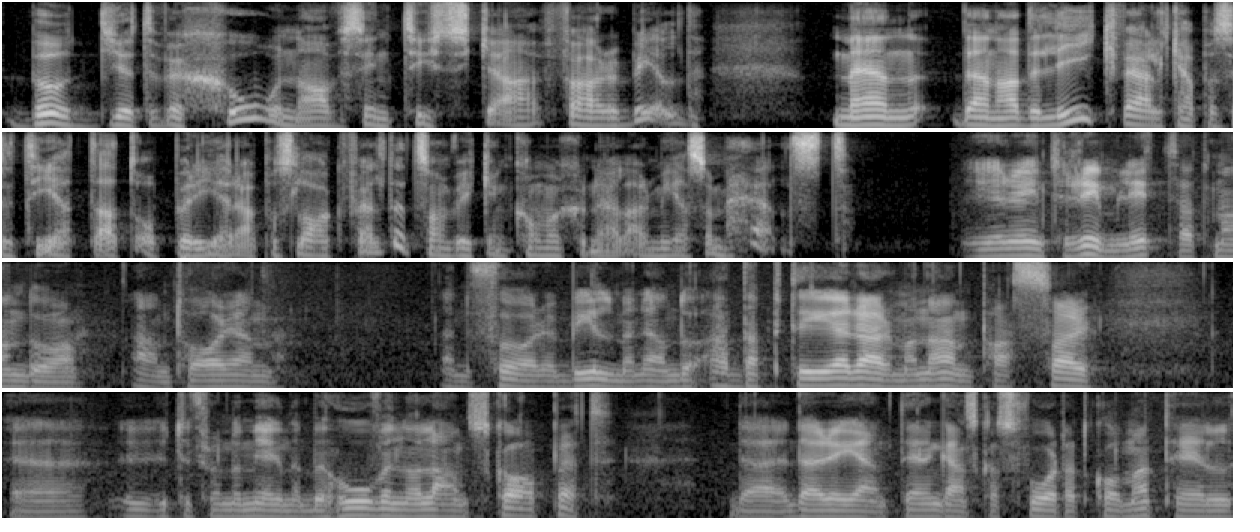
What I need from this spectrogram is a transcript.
budgetversion av sin tyska förebild. Men den hade likväl kapacitet att operera på slagfältet som vilken konventionell armé som helst. Är det inte rimligt att man då antar en, en förebild men ändå adapterar, man anpassar eh, utifrån de egna behoven och landskapet? Där, där det egentligen är ganska svårt att komma till,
